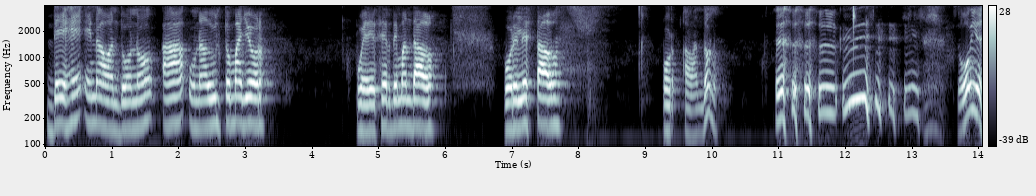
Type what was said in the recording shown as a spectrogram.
deje en abandono a un adulto mayor puede ser demandado por el Estado por abandono. Obvio.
